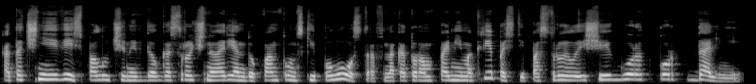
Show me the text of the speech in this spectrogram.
а точнее весь полученный в долгосрочную аренду Квантунский полуостров, на котором помимо крепости построила еще и город-порт Дальний,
